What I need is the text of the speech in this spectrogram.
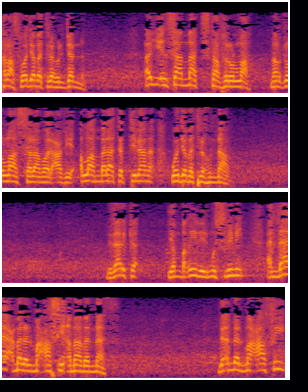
خلاص وجبت له الجنة. أي إنسان مات استغفر الله. نرجو الله السلام والعافية. اللهم لا تبتلانا. وجبت له النار. لذلك ينبغي للمسلم أن لا يعمل المعاصي أمام الناس. لأن المعاصي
